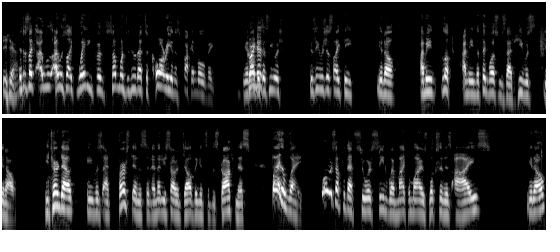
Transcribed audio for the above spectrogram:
Yeah. it's just like I was I was like waiting for someone to do that to Corey in this fucking movie. You know, Corey does- because he was because he was just like the, you know, I mean, look, I mean, the thing was was that he was, you know, he turned out he was at first innocent and then he started delving into this darkness. By the way, what was up with that sewer scene where Michael Myers looks in his eyes? You know,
